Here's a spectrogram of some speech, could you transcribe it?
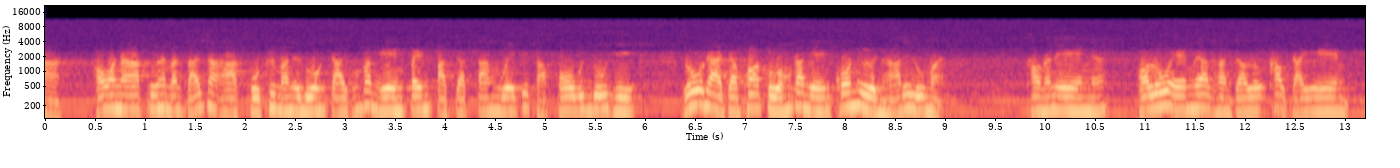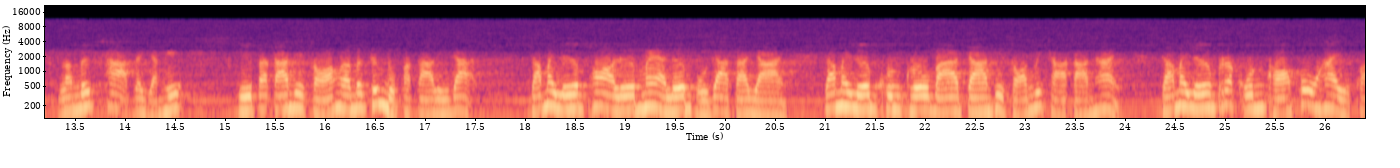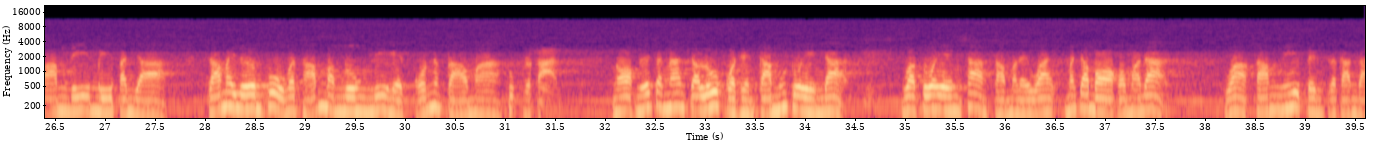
ภาวนาคือให้มันใสสะอาดผุดขึ้นมาในดวงใจของท่านเอง เป็นปัจจตังเวทิสัพโพวิญญูทีรู้ได้เฉพาะตัวของท่านเองคนอื่นหาได้รู้ไหมเท่านั้นเองนะพอรู้เองแล้วท่านจะเข้าใจเองลำลึกชาติได้อย่างนี้อีประการที่สองลำลึกถึงบุพการีได้ จะไม่ลืมพ่อลืมแม่ลืมปู่ย่าตายาย จะไม่ลืมคุณครูบาอาจารย์ที่สอนวิชาการให้ จะไม่ลืมพระคุณของผู้ให้ความดีมีปัญญา จะไม่ลืมผู้มาถามบำรุงที่เหตุผลที่กล่าวมาทุกประการ นอกเหนือจากนั้นจะรู้กฎแห่งกรรมของตัวเองได้ ว่าตัวเองสร้างกรรมอะไรไว้ มันจะบอกออกมาได้ ว่ากรรมนี้เป็นประการใด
